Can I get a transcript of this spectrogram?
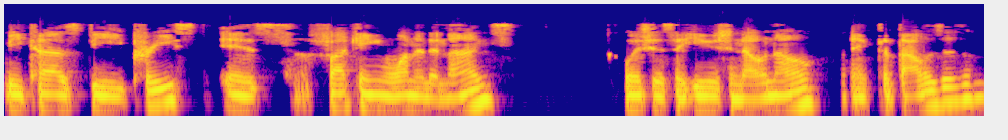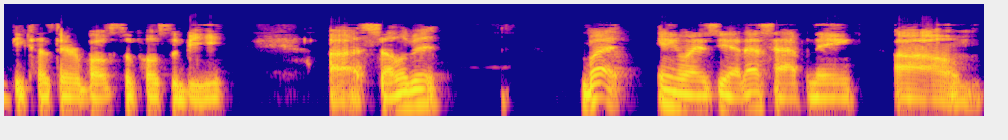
because the priest is fucking one of the nuns, which is a huge no no in Catholicism because they're both supposed to be uh, celibate. But anyways, yeah, that's happening. Um,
